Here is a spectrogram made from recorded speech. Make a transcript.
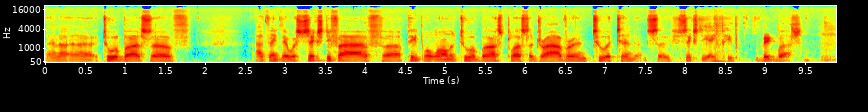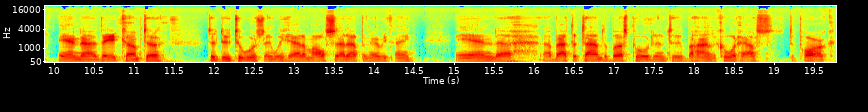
and a, a tour bus of I think there were 65 uh, people on the tour bus, plus a driver and two attendants, so 68 people, big bus. And uh, they had come to to do tours, and we had them all set up and everything. And uh, about the time the bus pulled into behind the courthouse to park,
